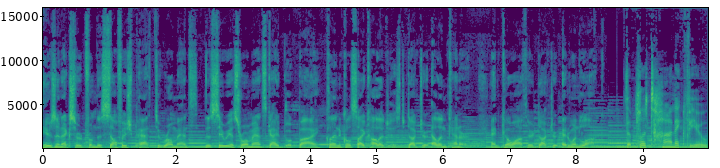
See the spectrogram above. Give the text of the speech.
Here's an excerpt from The Selfish Path to Romance, the Serious Romance Guidebook by clinical psychologist Dr. Ellen Kenner and co author Dr. Edwin Locke. The Platonic view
